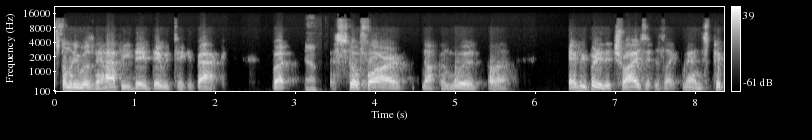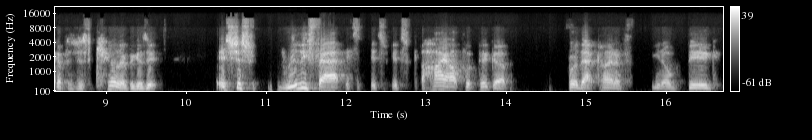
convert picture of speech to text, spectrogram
somebody wasn't happy they they would take it back but yeah. so far knock on wood uh, everybody that tries it is like man this pickup is just killer because it it's just really fat it's it's it's a high output pickup for that kind of you know big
